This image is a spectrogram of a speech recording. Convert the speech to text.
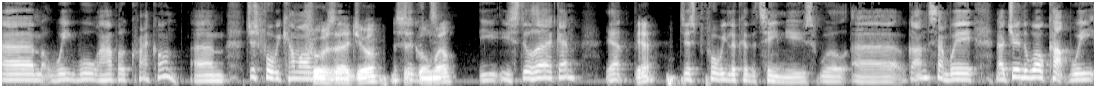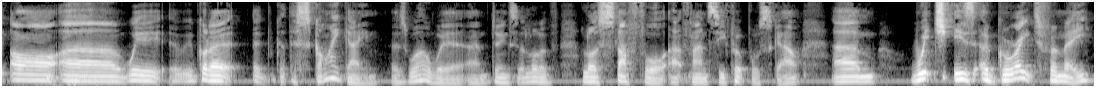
Um, we will have a crack on. Um, just before we come on, Froze there, Joe. This is going well. You, you still there again? Yeah. Yeah. Just before we look at the team news, we'll uh, we've got to understand we now during the World Cup we are uh, we we've got a we've got the Sky game as well. We're um, doing a lot of a lot of stuff for at Fantasy Football Scout, um, which is a great for me.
